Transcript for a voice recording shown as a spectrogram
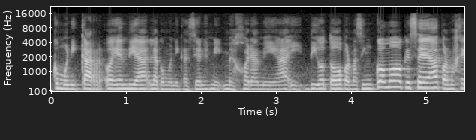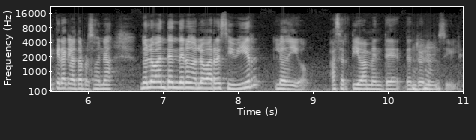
Comunicar, hoy en día la comunicación es mi mejor amiga y digo todo, por más incómodo que sea, por más que crea que la otra persona no lo va a entender o no lo va a recibir, lo digo asertivamente dentro de lo posible.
